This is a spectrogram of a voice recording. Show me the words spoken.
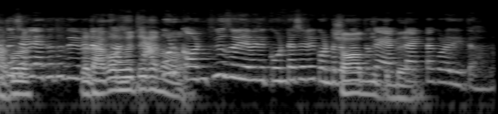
ঠাকুর চাইলে এত তো দেবে না। ঠাকুর হয়েছে কেন? কনফিউজ হয়ে যাবে যে কোনটা ছেড়ে কোনটা একটা একটা করে দিতে হবে।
